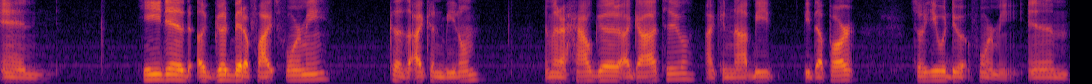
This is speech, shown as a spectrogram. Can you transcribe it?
And he did a good bit of fights for me because I couldn't beat him. No matter how good I got to, I could not beat beat that part. So he would do it for me, and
